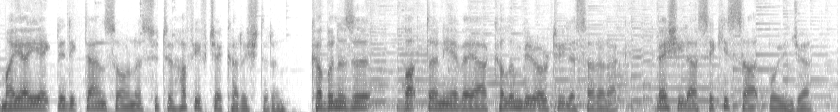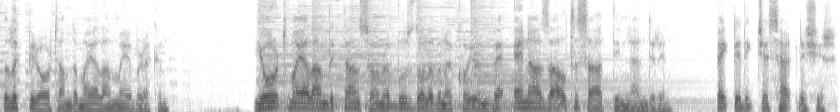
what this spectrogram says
Mayayı ekledikten sonra sütü hafifçe karıştırın. Kabınızı battaniye veya kalın bir örtüyle sararak 5 ila 8 saat boyunca ılık bir ortamda mayalanmaya bırakın. Yoğurt mayalandıktan sonra buzdolabına koyun ve en az 6 saat dinlendirin. Bekledikçe sertleşir.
